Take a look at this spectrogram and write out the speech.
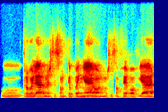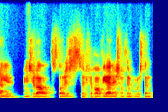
o trabalhar na estação de Campanhã ou numa estação ferroviária, em geral, as histórias de estações ferroviárias são sempre bastante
